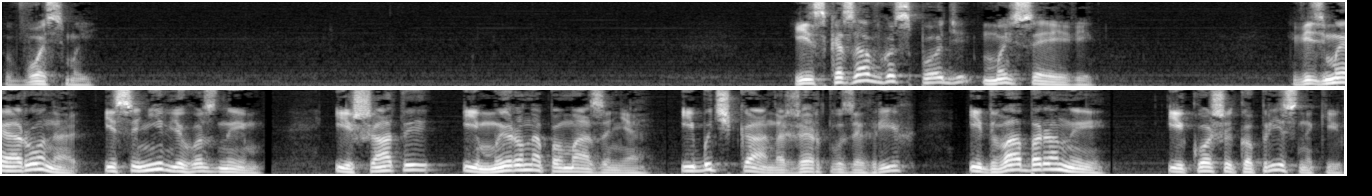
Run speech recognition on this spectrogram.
восьмий. І сказав Господь Мойсеєві Візьми Арона і синів його з ним, і шати, і миро на помазання, і бичка на жертву за гріх, і два барани, і кошик опрісників,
